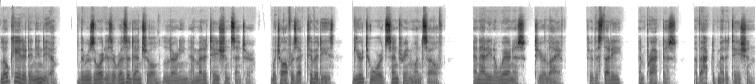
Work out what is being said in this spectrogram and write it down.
Located in India, the resort is a residential learning and meditation center which offers activities geared towards centering oneself and adding awareness to your life through the study and practice of active meditation.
